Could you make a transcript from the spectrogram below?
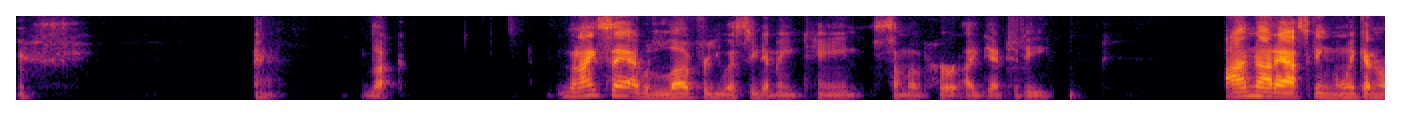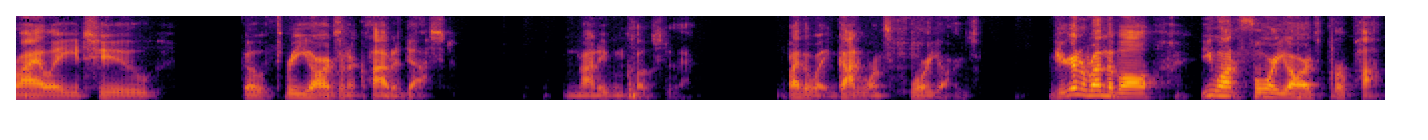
Look, when I say I would love for USC to maintain some of her identity, I'm not asking Lincoln Riley to go three yards in a cloud of dust. not even close to that. By the way, God wants four yards. If you're going to run the ball, you want four yards per pop.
